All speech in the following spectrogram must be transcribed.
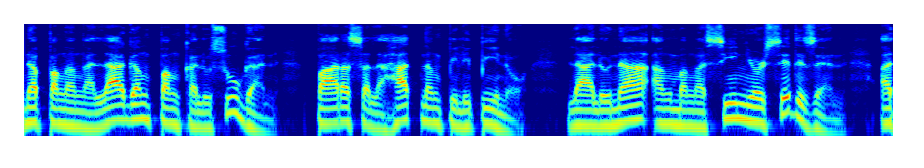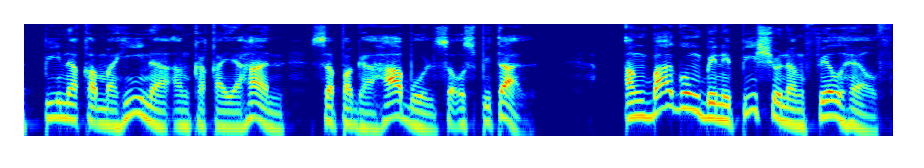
na pangangalagang pangkalusugan para sa lahat ng Pilipino, lalo na ang mga senior citizen at pinakamahina ang kakayahan sa paghahabol sa ospital. Ang bagong benepisyo ng PhilHealth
